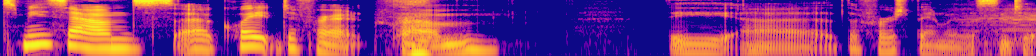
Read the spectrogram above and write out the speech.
to me sounds uh, quite different from the uh, the first band we listened to.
